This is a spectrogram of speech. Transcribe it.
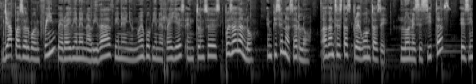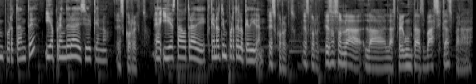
ya pasó el buen fin, pero ahí viene Navidad, viene Año Nuevo, viene Reyes. Entonces, pues háganlo, empiecen a hacerlo. Háganse estas preguntas de, ¿lo necesitas? ¿Es importante? Y aprender a decir que no. Es correcto. Eh, y esta otra de, que no te importe lo que digan. Es correcto, es correcto. Esas son la- la- las preguntas básicas para,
